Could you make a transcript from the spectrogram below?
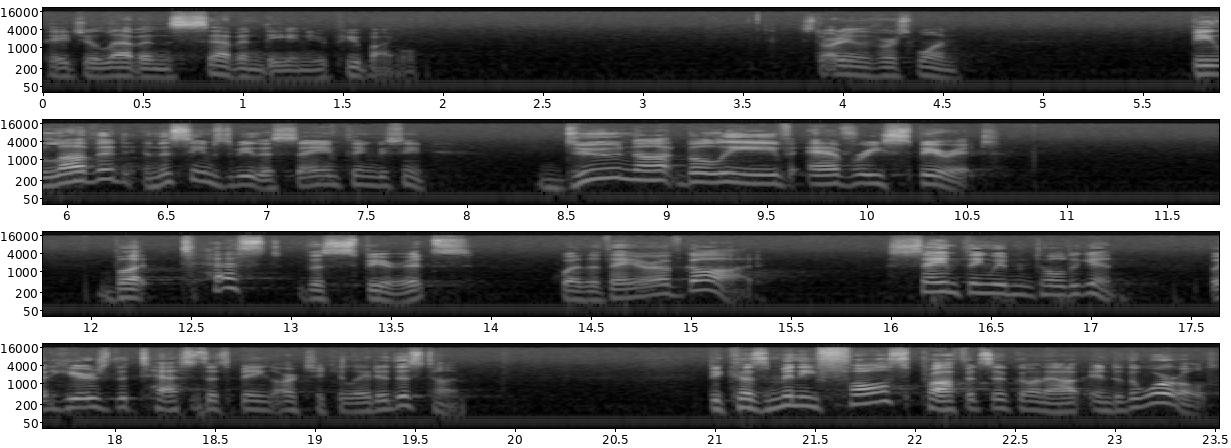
page 1170 in your Pew Bible. Starting with verse 1. Beloved, and this seems to be the same thing we've seen, do not believe every spirit, but test the spirits whether they are of God. Same thing we've been told again. But here's the test that's being articulated this time. Because many false prophets have gone out into the world.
